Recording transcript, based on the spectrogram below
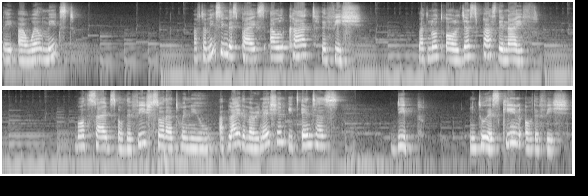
they are well mixed. After mixing the spice, I will cut the fish, but not all, just pass the knife both sides of the fish so that when you apply the marination it enters deep into the skin of the fish.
